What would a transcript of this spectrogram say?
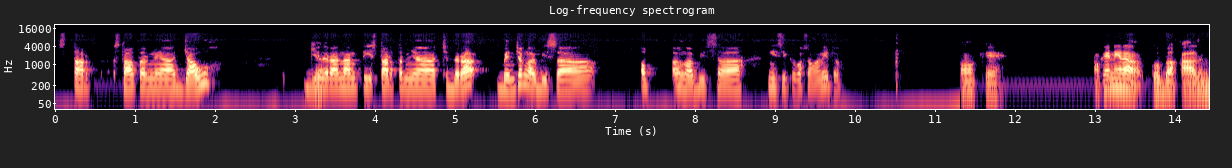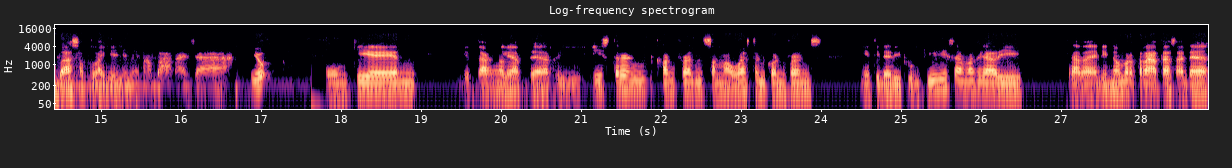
start starternya jauh. Giliran nanti starternya cedera benchnya nggak bisa eh, nggak bisa ngisi kekosongan itu. Oke. Oke nih Ral, gue bakal ngebahas satu lagi aja nih tambahan aja. yuk Mungkin kita ngelihat dari Eastern Conference sama Western Conference ini tidak dipungkiri sama sekali. Ternyata di nomor teratas ada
